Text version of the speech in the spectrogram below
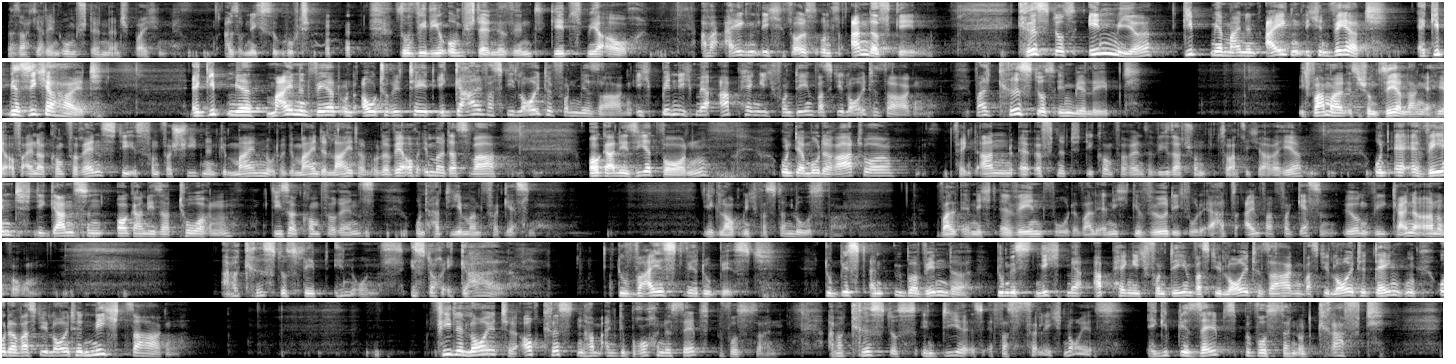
er sagt ja, den Umständen entsprechend. Also nicht so gut. So wie die Umstände sind, geht es mir auch. Aber eigentlich soll es uns anders gehen. Christus in mir gibt mir meinen eigentlichen Wert. Er gibt mir Sicherheit. Er gibt mir meinen Wert und Autorität, egal was die Leute von mir sagen. Ich bin nicht mehr abhängig von dem, was die Leute sagen, weil Christus in mir lebt. Ich war mal, ist schon sehr lange her, auf einer Konferenz, die ist von verschiedenen Gemeinden oder Gemeindeleitern oder wer auch immer das war, organisiert worden. Und der Moderator fängt an, eröffnet die Konferenz, wie gesagt schon 20 Jahre her, und er erwähnt die ganzen Organisatoren dieser Konferenz und hat jemand vergessen. Ihr glaubt nicht, was dann los war, weil er nicht erwähnt wurde, weil er nicht gewürdigt wurde. Er hat es einfach vergessen, irgendwie, keine Ahnung warum. Aber Christus lebt in uns, ist doch egal. Du weißt, wer du bist. Du bist ein Überwinder. Du bist nicht mehr abhängig von dem, was die Leute sagen, was die Leute denken oder was die Leute nicht sagen. Viele Leute, auch Christen, haben ein gebrochenes Selbstbewusstsein. Aber Christus in dir ist etwas völlig Neues. Er gibt dir Selbstbewusstsein und Kraft.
